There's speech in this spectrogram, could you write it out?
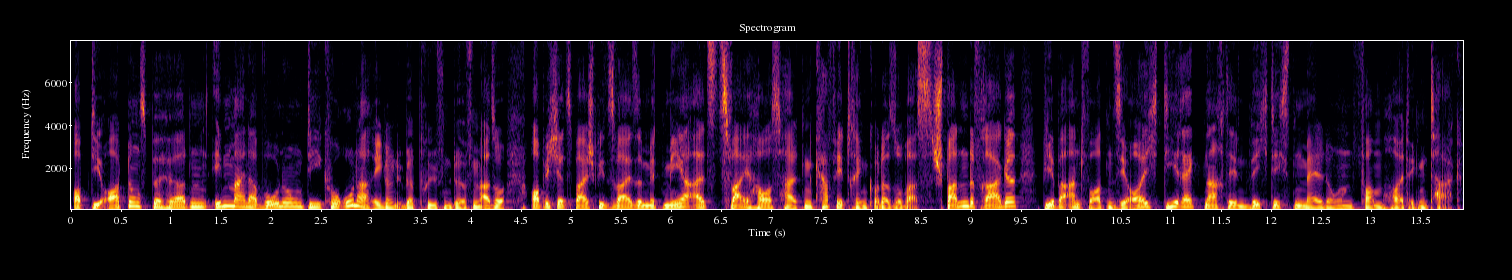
ob die Ordnungsbehörden in meiner Wohnung die Corona-Regeln überprüfen dürfen. Also ob ich jetzt beispielsweise mit mehr als zwei Haushalten Kaffee trinke oder sowas. Spannende Frage. Wir beantworten sie euch direkt nach den wichtigsten Meldungen vom heutigen Tag.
